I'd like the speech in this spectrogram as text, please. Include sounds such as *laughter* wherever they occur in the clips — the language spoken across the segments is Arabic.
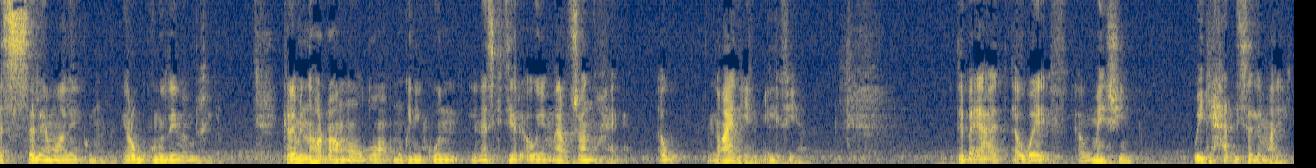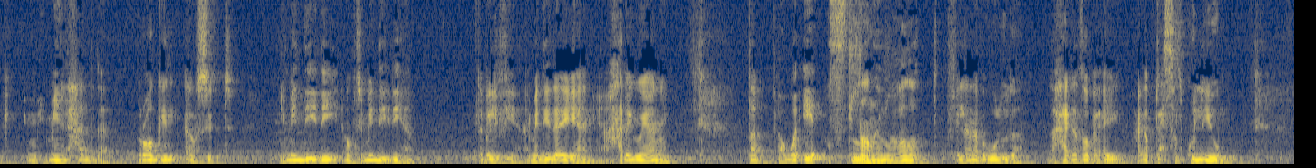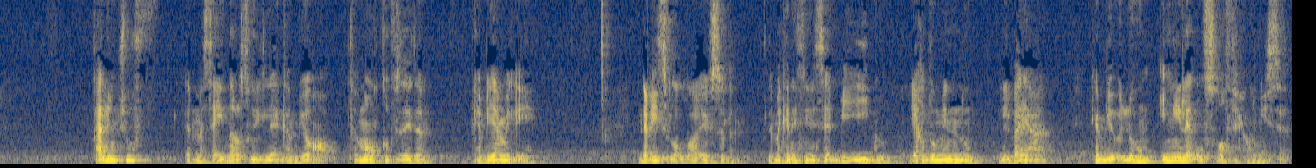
السلام عليكم. يا رب تكونوا دايما بخير. كلامي النهارده عن موضوع ممكن يكون لناس كتير قوي ما يعرفوش عنه حاجة أو إنه عادي يعني إيه اللي فيها؟ تبقى قاعد أو واقف أو ماشي ويجي حد يسلم عليك. مين الحد ده؟ راجل أو ست. يمد إيديه أو تمد إيديها؟ طب إيه اللي فيها؟ امد ايديا يعني أحرجه يعني؟ طب هو إيه أصلا الغلط في اللي أنا بقوله ده؟ ده حاجة طبيعية حاجة بتحصل كل يوم. تعالوا نشوف لما سيدنا رسول الله كان بيقع في موقف زي ده كان بيعمل إيه؟ النبي صلى الله عليه وسلم لما كانت النساء بييجوا ياخدوا منه البيعة كان بيقول لهم إني لا أصافح النساء.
